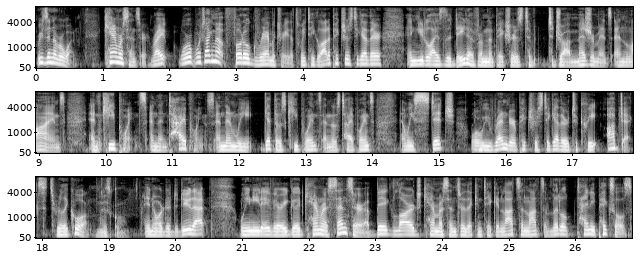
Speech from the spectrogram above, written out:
Reason number one camera sensor, right? We're, we're talking about photogrammetry. That's when we take a lot of pictures together and utilize the data from the pictures to, to draw measurements and lines and key points and then tie points. And then we get those key points and those tie points and we stitch or we render pictures together to create objects. It's really cool. It is cool. In order to do that, we need a very good camera sensor, a big, large camera sensor that can take in lots and lots of little tiny pixels.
